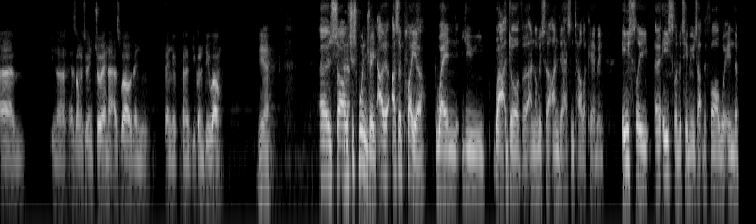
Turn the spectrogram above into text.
um, you know as long as you're enjoying that as well then then you're gonna you're gonna do well. Yeah. Uh, so I was just wondering, uh, as a player, when you were at Dover, and obviously Andy Hessenthaler came in, Eastleigh, uh, Eastleigh, the team he was at before, were in the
